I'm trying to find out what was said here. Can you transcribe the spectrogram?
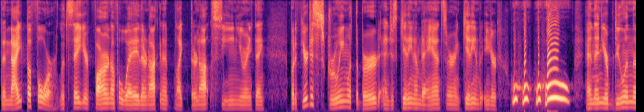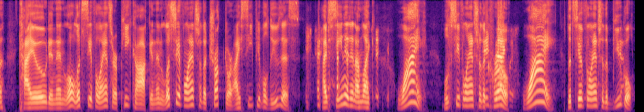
The night before, let's say you're far enough away, they're not gonna like they're not seeing you or anything. But if you're just screwing with the bird and just getting them to answer and getting and you're whoo whoo whoo whoo, and then you're doing the coyote, and then oh let's see if he'll answer a peacock, and then let's see if he'll answer the truck door. I see people do this. I've seen it, and I'm like, why? Let's see if he'll answer the crow. Why? Let's see if he'll answer the bugle.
